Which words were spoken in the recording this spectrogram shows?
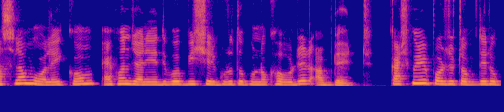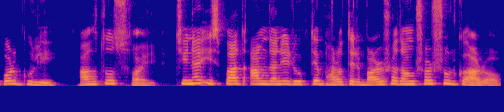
আসসালামু আলাইকুম। এখন জানিয়ে দিব বিশ্বের গুরুত্বপূর্ণ খবরের আপডেট। কাশ্মীরের পর্যটকদের উপর গুলি, আহত ছয়। চীনা ইস্পাত আমদানি রুখতে ভারতের বারো শতাংশ শুল্ক আরোপ।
